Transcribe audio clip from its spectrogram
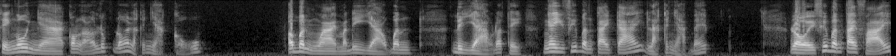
Thì ngôi nhà con ở lúc đó là cái nhà cũ. Ở bên ngoài mà đi vào bên đi vào đó thì ngay phía bên tay trái là cái nhà bếp. Rồi phía bên tay phải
